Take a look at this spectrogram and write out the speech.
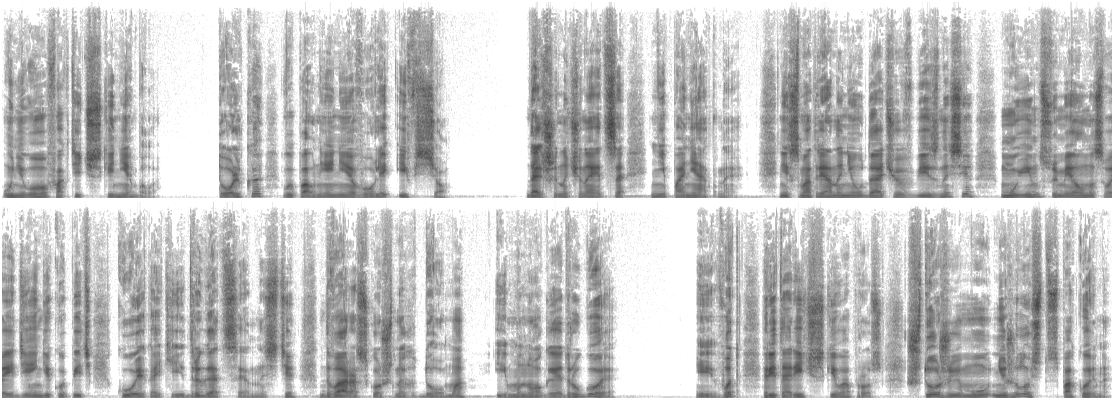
у него фактически не было. Только выполнение воли и все. Дальше начинается непонятное. Несмотря на неудачу в бизнесе, Муин сумел на свои деньги купить кое-какие драгоценности, два роскошных дома и многое другое. И вот риторический вопрос, что же ему не жилось спокойно?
